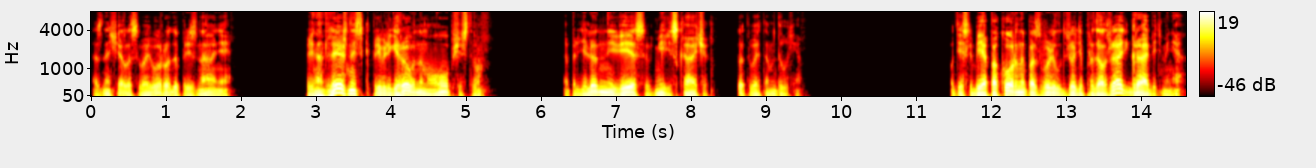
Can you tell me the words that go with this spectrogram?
означало своего рода признание, принадлежность к привилегированному обществу, определенный вес в мире скачек. Что-то в этом духе. Вот если бы я покорно позволил Джоди продолжать грабить меня,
